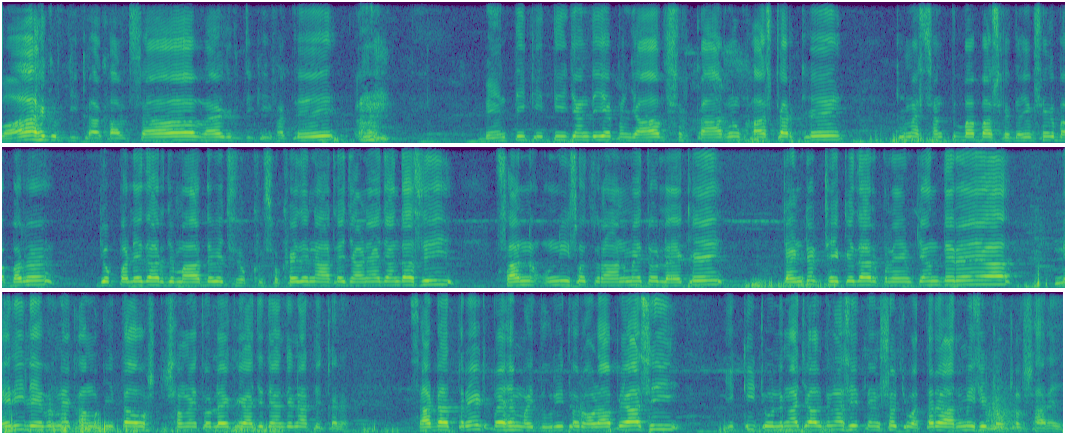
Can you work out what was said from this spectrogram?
ਵਾਹਿਗੁਰੂ ਜੀ ਕਾ ਖਾਲਸਾ, ਵਾਹਿਗੁਰੂ ਜੀ ਕੀ ਫਤਿਹ। ਬੇਨਤੀ ਕੀਤੀ ਜਾਂਦੀ ਹੈ ਪੰਜਾਬ ਸਰਕਾਰ ਨੂੰ, ਖਾਸ ਕਰਕੇ ਕਿ ਮੈਂ ਸੰਤ ਬਾਬਾ ਸੁਖਦੇਵ ਸਿੰਘ ਬੱਬਰ, ਜੋ ਪੱਲੇਦਾਰ ਜਮਾਤ ਦੇ ਵਿੱਚ ਸੁਖ, ਸੁਖੇ ਦੇ ਨਾਂ ਤੇ ਜਾਣਿਆ ਜਾਂਦਾ ਸੀ, ਸਨ 1993 ਤੋਂ ਲੈ ਕੇ ਟੈਂਡਰ ਠੇਕੇਦਾਰ ਪ੍ਰੇਮ ਚੰਦ ਦੇ ਰਹੇ ਆ। ਮੇਰੀ ਲੇਬਰ ਨੇ ਕੰਮ ਕੀਤਾ ਉਸ ਸਮੇਂ ਤੋਂ ਲੈ ਕੇ ਅੱਜ ਦੇ ਦਿਨਾਂ ਤੱਕ ਸਾਡਾ 63 ਪੈਸੇ ਮਜ਼ਦੂਰੀ ਤੋਂ ਰੌਲਾ ਪਿਆ ਸੀ। 21 ਟੋਲੀਆਂ ਚੱਲਦੀਆਂ ਸੀ 374 ਆਦਮੀ ਸੀ ਟੋਟਲ ਸਾਰੇ।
